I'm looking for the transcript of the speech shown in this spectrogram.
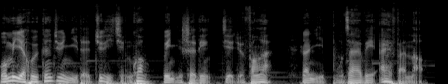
我们也会根据你的具体情况为你设定解决方案，让你不再为爱烦恼。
